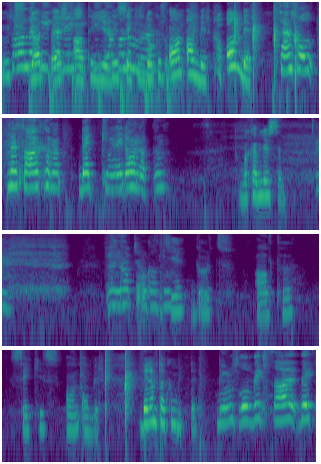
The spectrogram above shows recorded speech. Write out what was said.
3, Son 4, dakika 5, 6, değişiklik 7, yapalım 8, mı? 9, 10, 11. 11. Sen sol ve sağ kanat bek kimleri oynattın? Bakabilirsin. Ben ne yapacağım kadın? 2, 4, 6, 8, 10, 11. Benim takım bitti. Benim sol bek sağ bek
